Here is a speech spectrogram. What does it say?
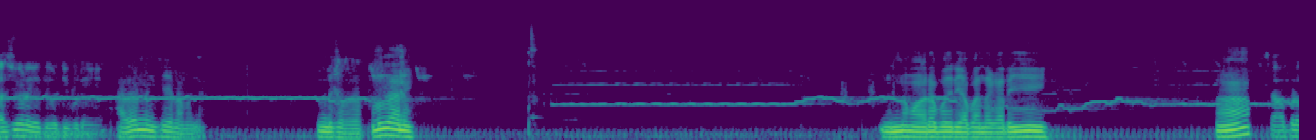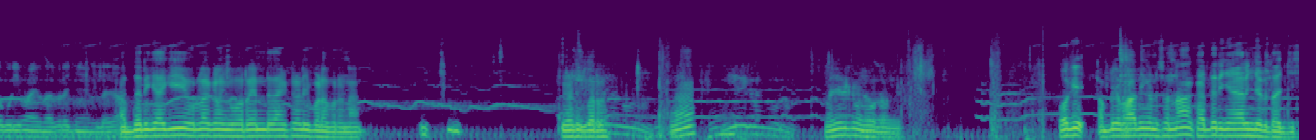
கசியோட ஏற்றி வெட்டி போடுவீங்க. அதை ஒன்றும் செய்யலாம் இல்லை சொல்கிற புழுதானே? இன்னும் வர போதிரியாப்பா அந்த கறி ஆ சாப்பிடக்கூடிய மாதிரி இருந்தால் பிரச்சனை இல்லை கத்தரிக்காய்க்கு உருளைக்கிழங்கு ஒரு ரெண்டு தான் கேள்விப்பட போகிறேன் நான். கேள்விப்படுறேன் ஆ? மஞ்சள்கிழங்கு போடுறாங்க. ஓகே அப்படியே பார்த்தீங்கன்னு சொன்னால் கத்திரிக்காய் அரைஞ்சி எடுத்தாச்சு.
